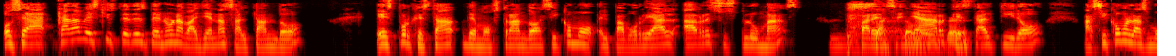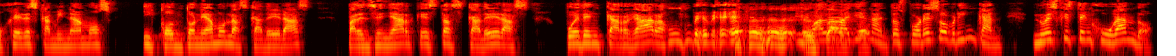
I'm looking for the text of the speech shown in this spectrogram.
O sea, cada vez que ustedes ven una ballena saltando, es porque está demostrando, así como el pavo real abre sus plumas para enseñar que está al tiro, así como las mujeres caminamos y contoneamos las caderas para enseñar que estas caderas pueden cargar a un bebé, igual la ballena, entonces por eso brincan, no es que estén jugando.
